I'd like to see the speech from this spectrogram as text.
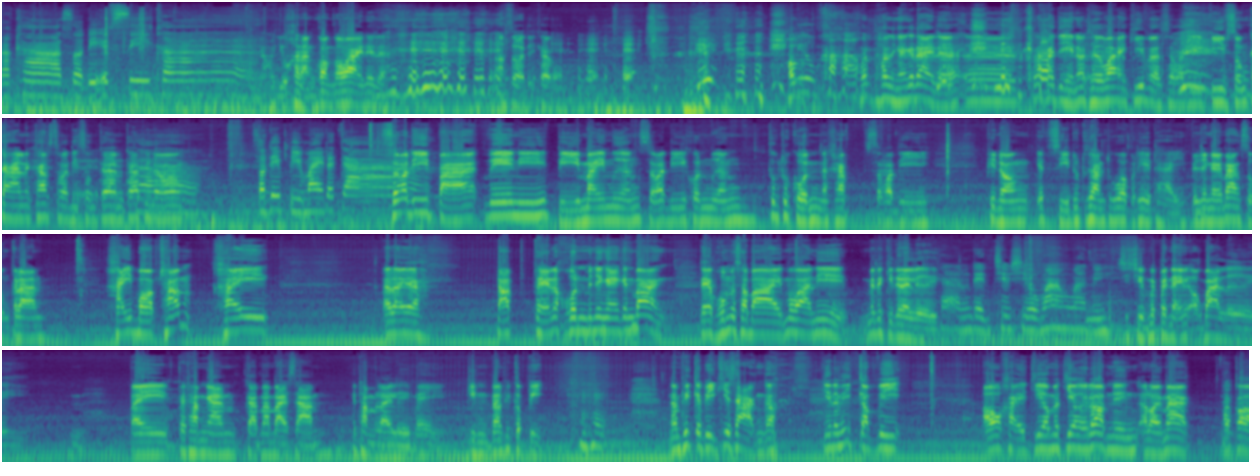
แล้วค่ะ สวัสดี FC ค่ะเอาอยู่ข้างหลังกล้องก็ไหว้ได้เลยอะสวัสดีครับเขาลืมข่าวเขาทำอย่างนั้นก็ได้เหรอเออถ้าใครจะเห็นว่าเธอไหว้คลิปอะสวัสดีปีสงกรารนะครับ สวัสดีสงกรารครับพี่น้อง สวัสดีปีใหม่นะจ้าสวัสดีป่าเวนีปีใหม่เมือง สวัสดีคนเมืองทุกๆคนนะครับ สวัสดีพี่น้อง FC ทุกท่านทั่วประเทศไทย เป็นยังไงบ้างสงกรานต์ใครบอบช้ำใครอะไรอะ ตับแต่ละคนเป็นยังไงกันบ้าง แต่ผมสบายเมื่อวานนี้ไม่ได้กินอะไรเลยค่ะลุงเด่นชิวๆมากวันนี้ชิวๆไม่ไปไหนไม่ออกบ้านเลย ไปไปทำงานกลับมาบ่ายสามไม่ทำอะไรเลย ไม่กินน้ำพริกกะปิ น้ำพริกกะปิขี้สั่งก็กินน้ำพริกกะปิเอาไข่เจียวมาเจียวอีกรอบหนึงอร่อยมาก แล้วก็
